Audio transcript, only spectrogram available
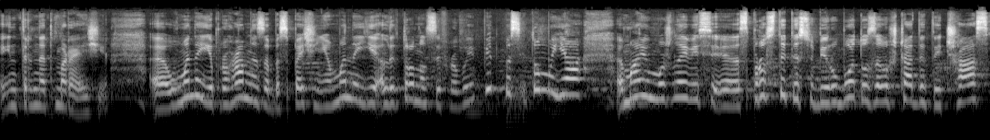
інтернет-мережі. Е, У мене є програмне забезпечення, у мене є електронно-цифровий підпис, і тому я маю можливість е, спростити собі роботу, заощадити час.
